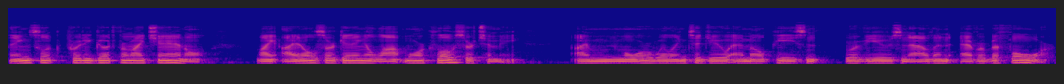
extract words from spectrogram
things look pretty good for my channel. My idols are getting a lot more closer to me. I'm more willing to do MLP's reviews now than ever before.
